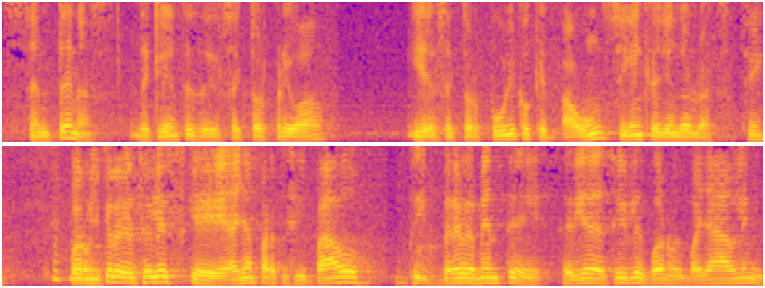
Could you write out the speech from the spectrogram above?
centenas de clientes del sector privado y del sector público que aún siguen creyendo en Raxa. Sí. Bueno, yo quiero agradecerles que hayan participado. Brevemente sería decirles, bueno, vaya, hablen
